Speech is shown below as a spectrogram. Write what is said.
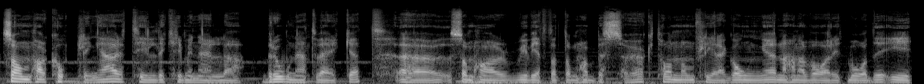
Som har kopplingar till det kriminella Bronätverket eh, som har, vi vet att de har besökt honom flera gånger när han har varit både i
